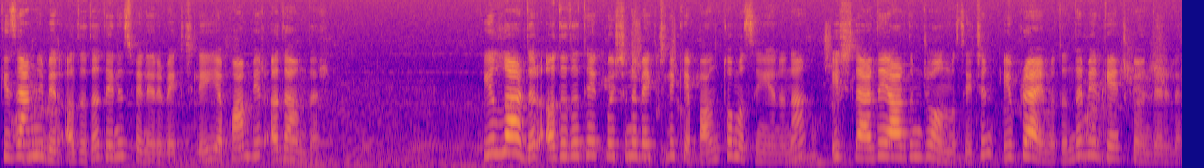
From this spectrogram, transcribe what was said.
gizemli bir adada deniz feneri bekçiliği yapan bir adamdır. Yıllardır adada tek başına bekçilik yapan Thomas'ın yanına işlerde yardımcı olması için İbrahim adında bir genç gönderilir.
